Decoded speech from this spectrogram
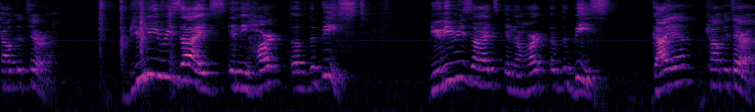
Calcaterra. Beauty resides in the heart of the beast. Beauty resides in the heart of the beast. Gaia Calcaterra.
